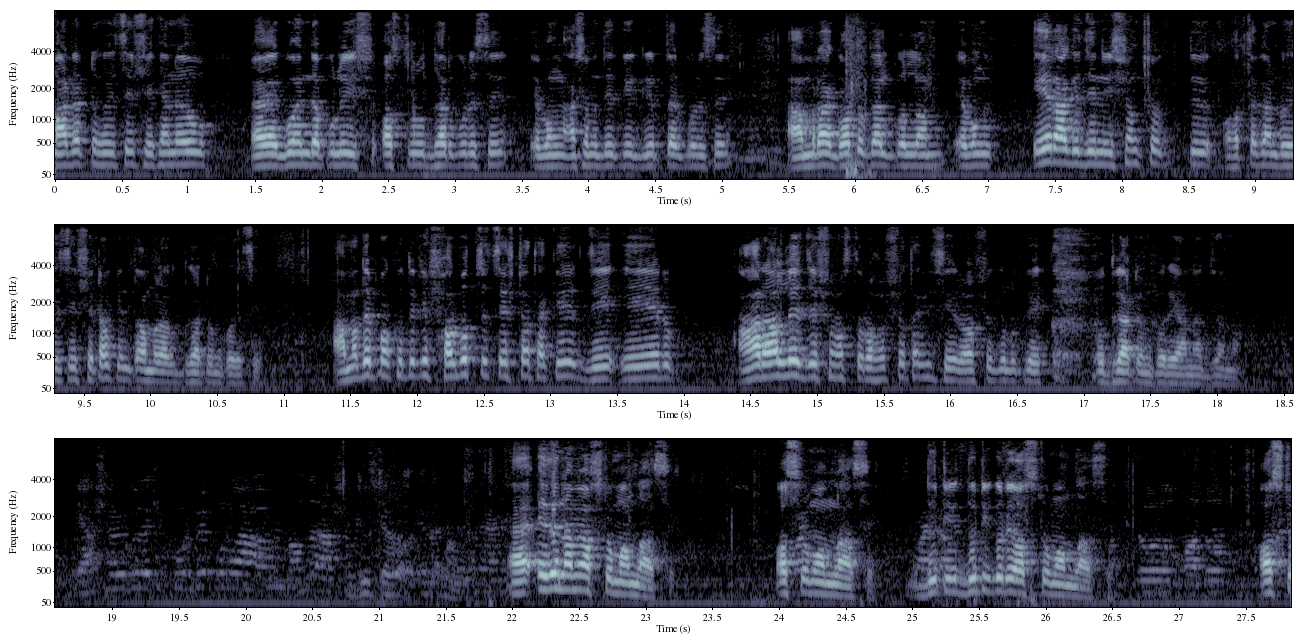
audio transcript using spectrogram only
মার্ডারটা হয়েছে, সেখানেও গোয়েন্দা পুলিশ অস্ত্র উদ্ধার করেছে এবং আসামিদেরকে গ্রেপ্তার করেছে। আমরা গতকাল করলাম এবং এর আগে যে নৃশংস হত্যাকাণ্ড হয়েছে, সেটাও কিন্তু আমরা উদ্ঘাটন করেছি। আমাদের পক্ষ থেকে সর্বোচ্চ চেষ্টা থাকে যে এর আড়ালে যে সমস্ত রহস্য থাকে, সেই রহস্যগুলোকে উদ্ঘাটন করে আনার জন্য। এদের নামে অস্ত্র মামলা আছে। অস্ত্র মামলা আছে। দুটি দুটি করে অস্ত্র মামলা আছে। অস্ত্র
